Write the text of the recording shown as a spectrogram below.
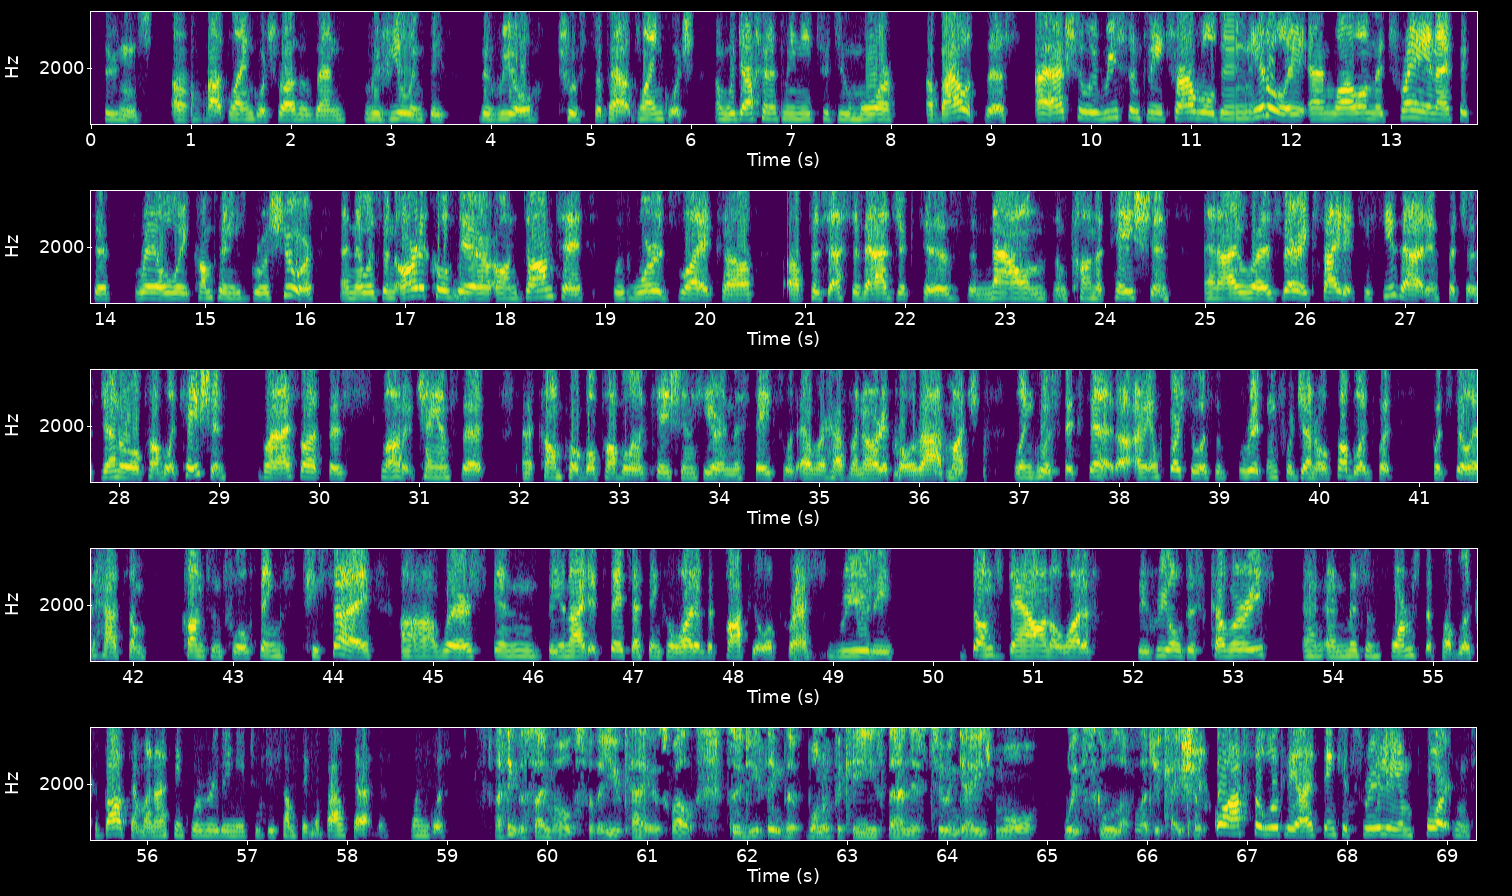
students about language rather than revealing the, the real truths about language. And we definitely need to do more about this. I actually recently traveled in Italy, and while on the train, I picked a railway company's brochure, and there was an article there on Dante with words like uh, uh, possessive adjectives and nouns and connotation. And I was very excited to see that in such a general publication. But I thought there's not a chance that a comparable publication here in the States would ever have an article that much linguistics in it. I mean, of course, it was written for general public, but, but still it had some contentful things to say. Uh, whereas in the United States, I think a lot of the popular press really dumbs down a lot of the real discoveries and, and misinforms the public about them. And I think we really need to do something about that as linguists. I think the same holds for the UK as well. So, do you think that one of the keys then is to engage more with school level education? Oh, absolutely. I think it's really important.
